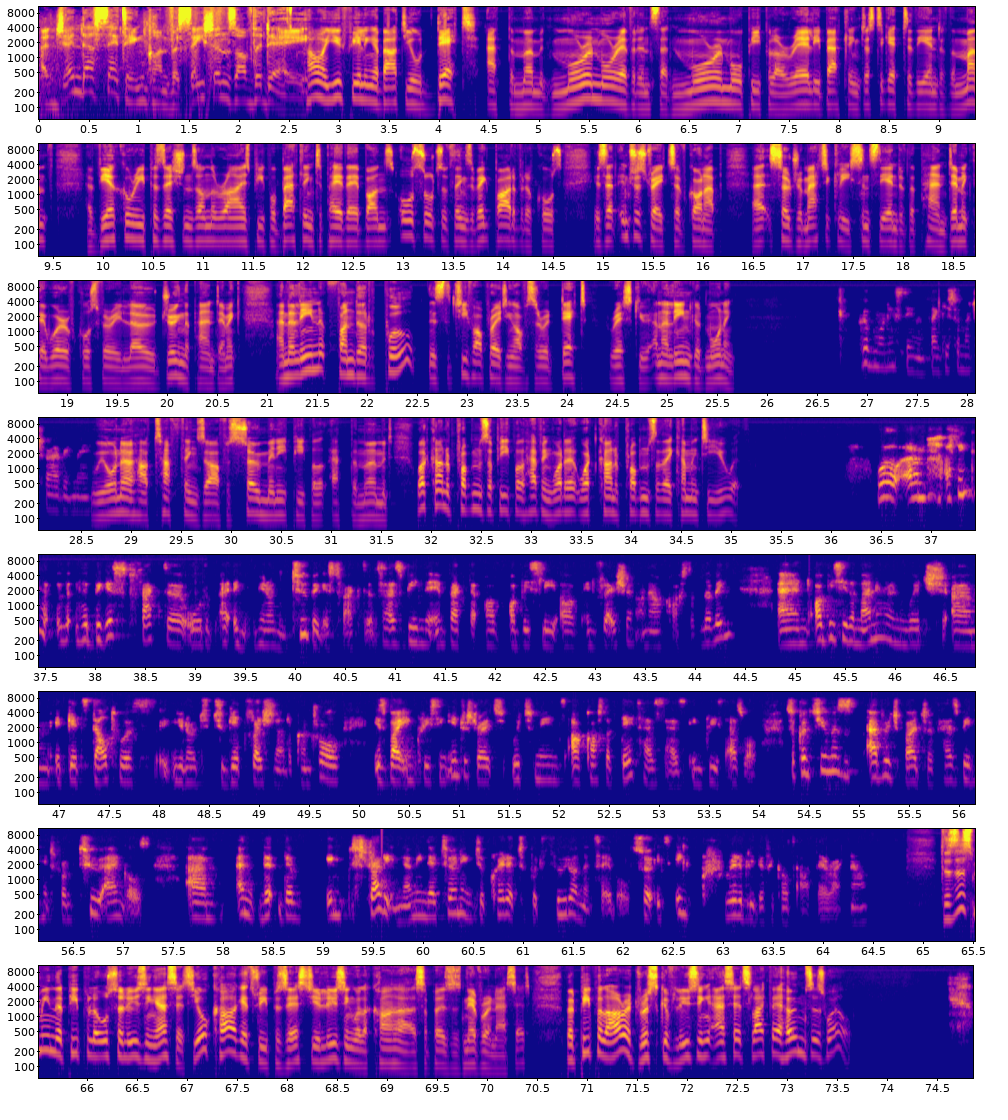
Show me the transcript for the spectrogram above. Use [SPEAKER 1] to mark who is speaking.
[SPEAKER 1] Agenda setting conversations of the day.
[SPEAKER 2] How are you feeling about your debt at the moment? More and more evidence that more and more people are really battling just to get to the end of the month. A vehicle repossessions on the rise, people battling to pay their bonds, all sorts of things. A big part of it, of course, is that interest rates have gone up uh, so dramatically since the end of the pandemic. They were, of course, very low during the pandemic. And Aline van der Poel is the Chief Operating Officer at Debt Rescue. And Aline, good morning.
[SPEAKER 3] Good morning, Stephen. Thank you so much for having me.
[SPEAKER 2] We all know how tough things are for so many people at the moment. What kind of problems are people having? What are, what kind of problems are they coming to you with?
[SPEAKER 3] Well, um, I think the biggest factor, or the, uh, you know, the two biggest factors, has been the impact of obviously of inflation on our cost of living, and obviously the manner in which um, it gets dealt with, you know, to, to, get inflation under control is by increasing interest rates, which means our cost of debt has has increased as well. So consumers' average budget has been hit from two angles, um, and they're struggling. I mean, they're turning to credit to put food on the table. So it's incredibly difficult out there right now.
[SPEAKER 2] Does this mean that people are also losing assets? Your car gets repossessed, you're losing, well, a car, I suppose, is never an asset, but people are at risk of losing assets like their homes as well.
